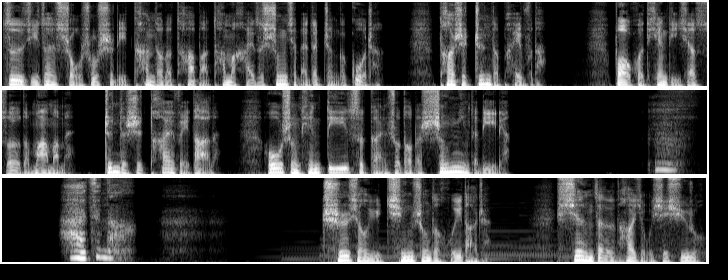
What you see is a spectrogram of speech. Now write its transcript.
自己在手术室里看到了他把他们孩子生下来的整个过程，他是真的佩服他，包括天底下所有的妈妈们，真的是太伟大了，欧胜天第一次感受到了生命的力量。嗯，孩子呢？池小雨轻声的回答着。现在的他有些虚弱，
